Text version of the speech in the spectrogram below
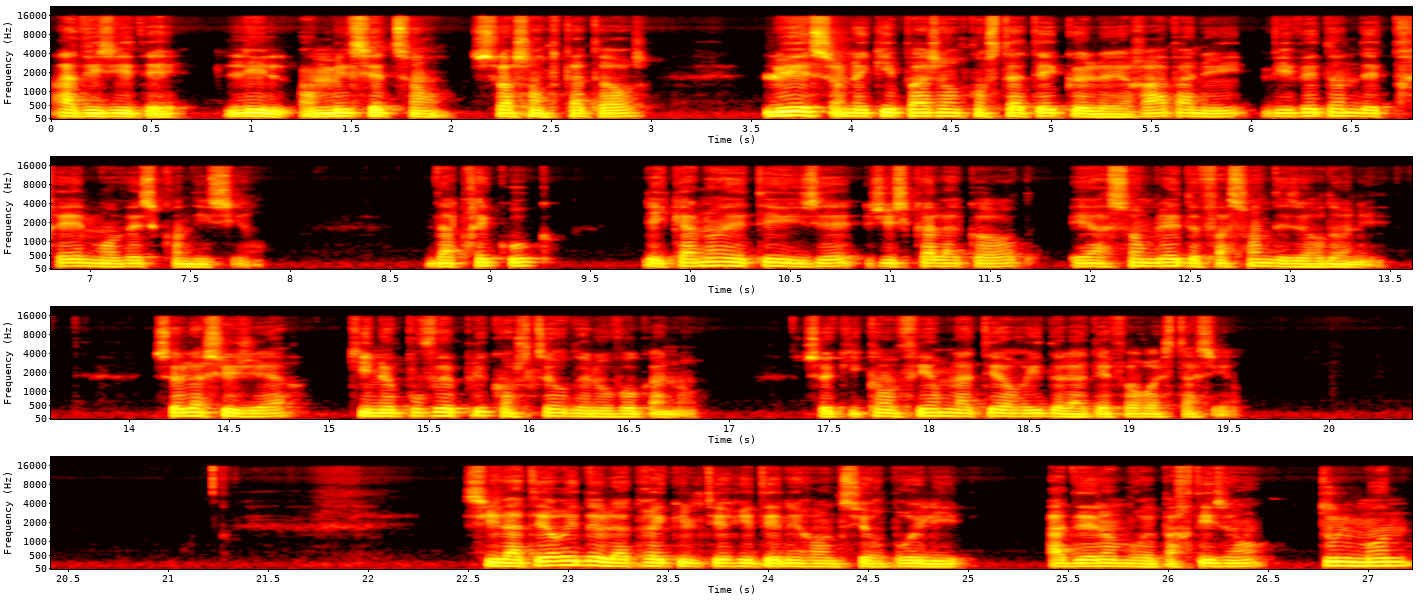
a visité l'île en 1774, lui et son équipage ont constaté que les Rapa Nui vivaient dans de très mauvaises conditions. D'après Cook, les canons étaient usés jusqu'à la corde et assemblés de façon désordonnée. Cela suggère qu'ils ne pouvaient plus construire de nouveaux canons, ce qui confirme la théorie de la déforestation. Si la théorie de l'agriculture itinérante sur Brûlis a de nombreux partisans, tout le monde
